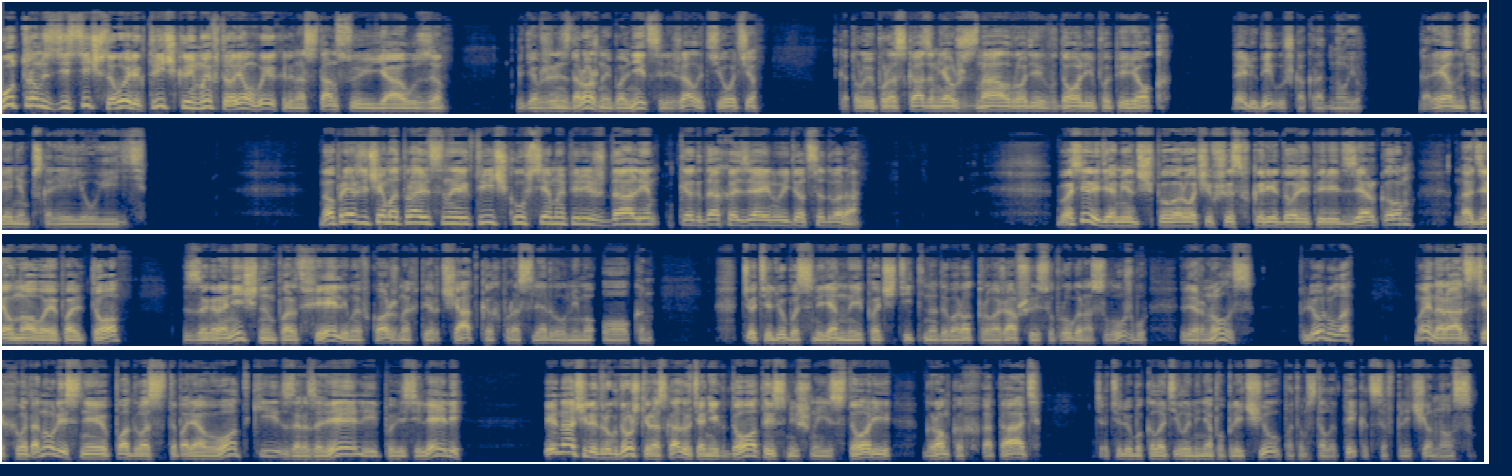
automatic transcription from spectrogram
Утром с десятичасовой электричкой мы втроем выехали на станцию Яуза, где в железнодорожной больнице лежала тетя, которую, по рассказам, я уж знал вроде вдоль и поперек, да и любил уж как родную. Горел нетерпением поскорее ее увидеть. Но прежде чем отправиться на электричку, все мы переждали, когда хозяин уйдет со двора. Василий Демидович, поворочившись в коридоре перед зеркалом, надел новое пальто, с заграничным портфелем и в кожаных перчатках проследовал мимо окон. Тетя Люба, смиренно и почтительно до ворот провожавшая супруга на службу, вернулась, плюнула. Мы на радости хватанули с нею по два стопоря водки, зарозовели, повеселели и начали друг дружке рассказывать анекдоты, смешные истории, громко хохотать. Тетя Люба колотила меня по плечу, потом стала тыкаться в плечо носом.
